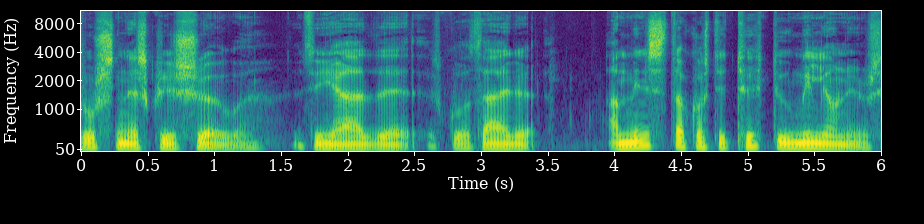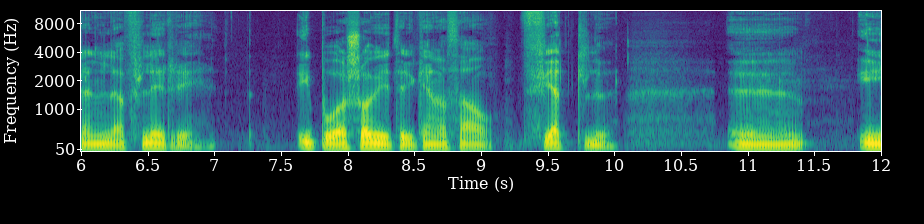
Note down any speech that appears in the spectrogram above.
rúsneskri sögu því að sko það er að minnstakosti 20 miljónir og sennilega fleiri íbúa Sovjetiríkjana þá fjallu uh, í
